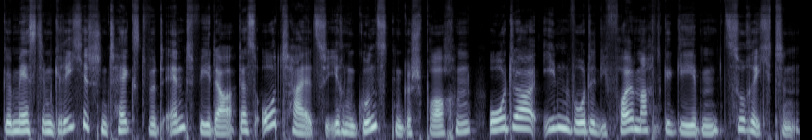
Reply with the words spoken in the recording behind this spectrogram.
Gemäß dem griechischen Text wird entweder das Urteil zu ihren Gunsten gesprochen oder ihnen wurde die Vollmacht gegeben, zu richten.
